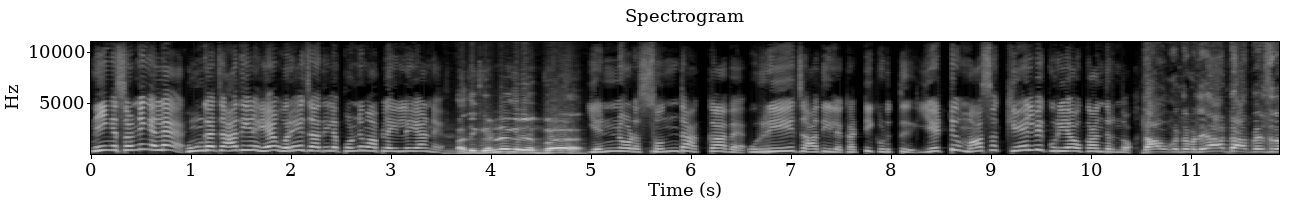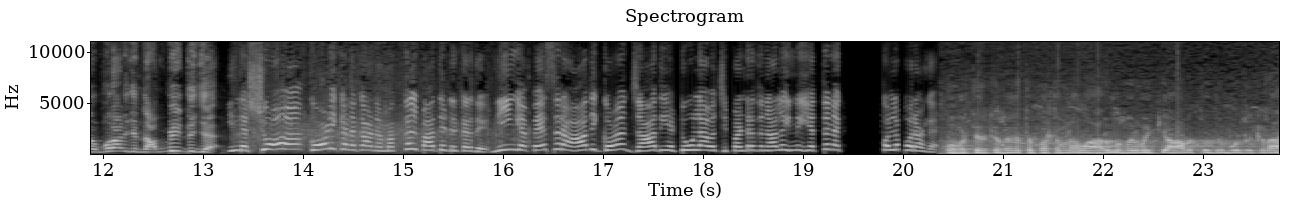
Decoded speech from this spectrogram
நீங்க சொன்னீங்கல்ல உங்க ஜாதியில ஏன் ஒரே ஜாதியில பொண்ணு மாப்பிள்ளை இல்லையான்னு? அதுக்கு என்னங்கிறப்ப என்னோட சொந்த அக்காவை ஒரே ஜாதியில கட்டி கொடுத்து எட்டு மாசம் கேள்விக்குறியா உட்கார்ந்திருந்தோம். நான் உங்ககிட்ட விளையாட்டா பேசுற புறாடிக்கு நம்பிட்டீங்க. இந்த ஷோ கோடிக்கணக்கான மக்கள் பார்த்துட்டு இருக்கிறது. நீங்க பேசுற ஆதிக்கம் ஜாதிய டூலா வச்சு பண்றதுனால இன்னும் எத்தனை கொல்ல போறாங்க. ஒவ்வொருத்தர் இருக்க வேகத்தை பார்த்தோம்னா அவன் அருமை வறுமைக்கு ஆபத்து வந்துரும் போல் இருக்கடா.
